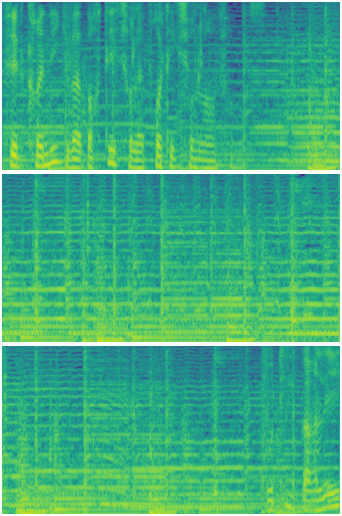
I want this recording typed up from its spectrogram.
Cette chronique va porter sur la protection de l'enfance. Faut-il parler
